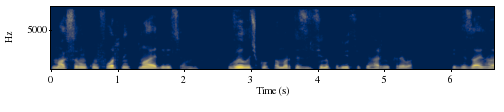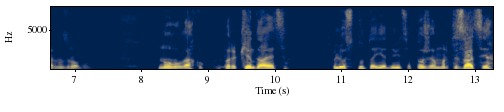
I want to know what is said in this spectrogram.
максимум комфортний. Має, дивіться, вилочку амортизаційну. Подивіться, які гарні крила. Під дизайн гарно зроблений. Ногу легко перекидається. Плюс тут є, дивіться, теж амортизація.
